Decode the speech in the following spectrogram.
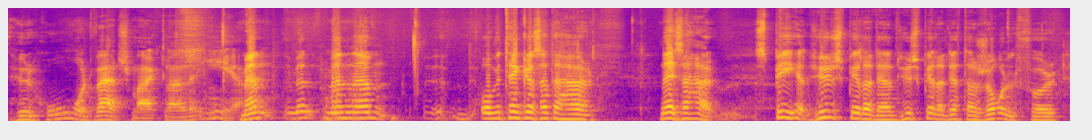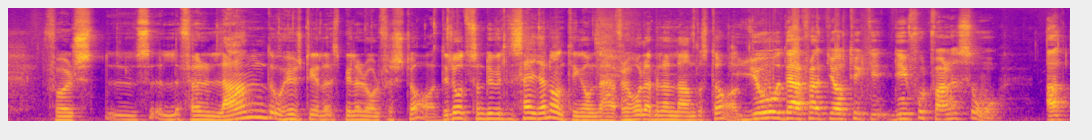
hur hård världsmarknaden är? Men, men, men um, om vi tänker oss att det här Nej, så här. Spel, hur, spelar det, hur spelar detta roll för, för, för land och hur spelar, spelar det roll för stad? Det låter som du vill säga någonting om det här förhållandet mellan land och stad. Jo, därför att jag tycker det är fortfarande så att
